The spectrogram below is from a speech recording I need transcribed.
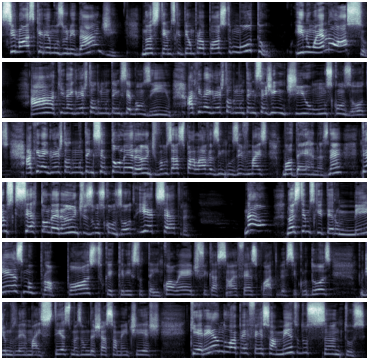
Se nós queremos unidade, nós temos que ter um propósito mútuo. E não é nosso. Ah, aqui na igreja todo mundo tem que ser bonzinho. Aqui na igreja todo mundo tem que ser gentil uns com os outros. Aqui na igreja todo mundo tem que ser tolerante. Vamos usar as palavras, inclusive, mais modernas, né? Temos que ser tolerantes uns com os outros e etc. Não, nós temos que ter o mesmo propósito que Cristo tem. Qual é a edificação? Efésios 4, versículo 12. Podíamos ler mais textos, mas vamos deixar somente este. Querendo o aperfeiçoamento dos santos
